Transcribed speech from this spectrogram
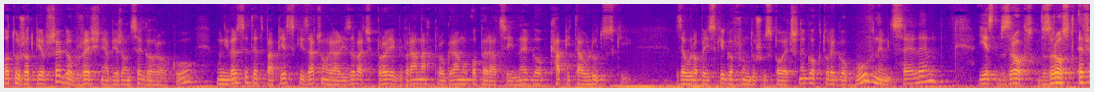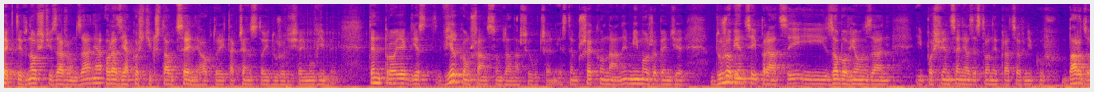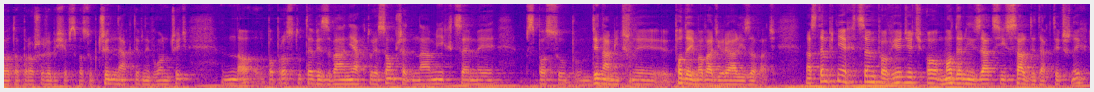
Otóż od 1 września bieżącego roku Uniwersytet Papieski zaczął realizować projekt w ramach programu operacyjnego Kapitał Ludzki z Europejskiego Funduszu Społecznego, którego głównym celem jest wzrost, wzrost efektywności zarządzania oraz jakości kształcenia, o której tak często i dużo dzisiaj mówimy. Ten projekt jest wielką szansą dla naszej uczelni. Jestem przekonany, mimo że będzie dużo więcej pracy i zobowiązań i poświęcenia ze strony pracowników, bardzo o to proszę, żeby się w sposób czynny, aktywny włączyć. No, po prostu te wyzwania, które są przed nami, chcemy w sposób dynamiczny podejmować i realizować. Następnie chcę powiedzieć o modernizacji sal dydaktycznych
